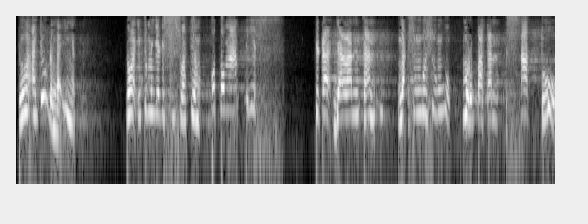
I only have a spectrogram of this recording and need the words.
doa aja udah nggak ingat. Doa itu menjadi sesuatu yang otomatis. Kita jalankan. Nggak sungguh-sungguh. Merupakan satu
